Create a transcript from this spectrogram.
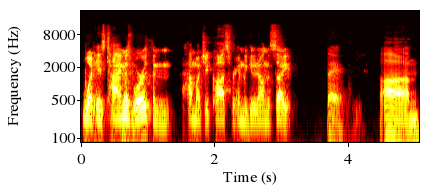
what his time right. is worth and how much it costs for him to get it on the site. Fair. Um,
